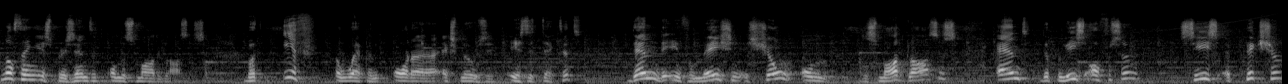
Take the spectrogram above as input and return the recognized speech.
nothing is presented on the smart glasses. But if a weapon or an explosive is detected, then the information is shown on the smart glasses and the police officer sees a picture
